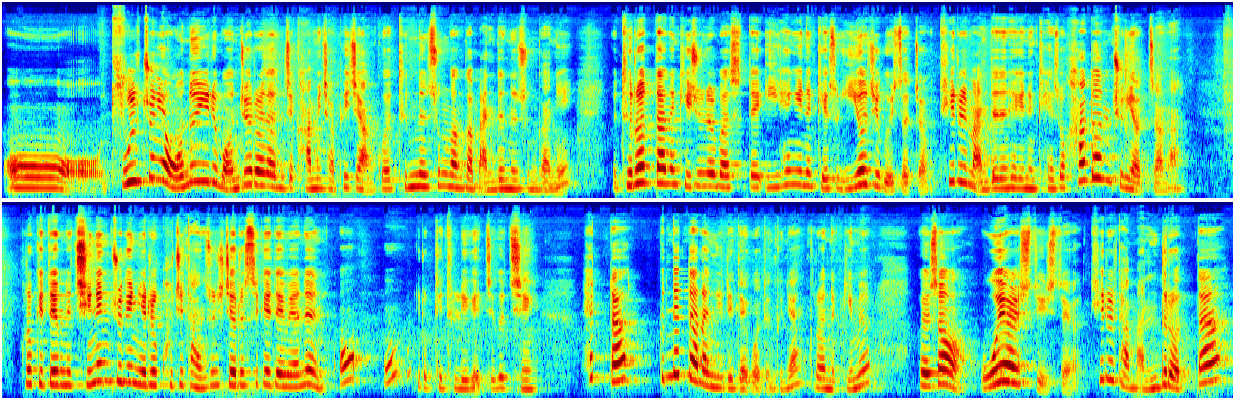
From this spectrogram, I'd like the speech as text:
어, 둘 중에 어느 일이 먼저 일어나는지 감이 잡히지 않고요. 듣는 순간과 만드는 순간이. 들었다는 기준을 봤을 때 이 행위는 계속 이어지고 있었죠. 티를 만드는 행위는 계속 하던 중이었잖아. 그렇기 때문에 진행 중인 일을 굳이 단순 시제로 쓰게 되면은 어? 어? 이렇게 들리겠지. 그치? 했다? 끝냈다는 일이 되거든. 그냥 그런 느낌을. 그래서 오해할 수도 있어요. 티를 다 만들었다?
